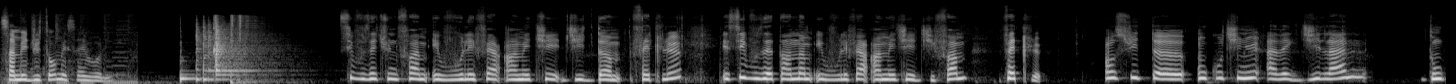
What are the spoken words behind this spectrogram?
ça met du temps, mais ça évolue. Si vous êtes une femme et vous voulez faire un métier dit d'homme, faites-le. Et si vous êtes un homme et vous voulez faire un métier dit femme, faites-le. Ensuite, euh, on continue avec Dylan. Donc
